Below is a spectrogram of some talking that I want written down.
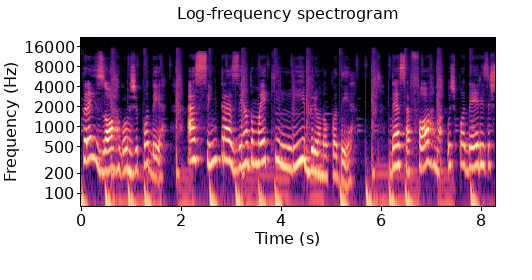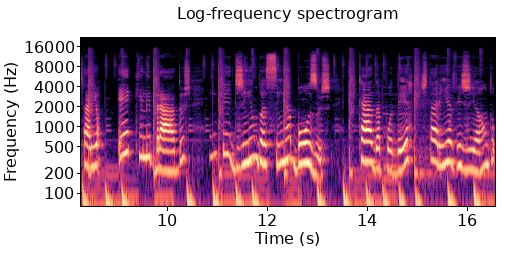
três órgãos de poder, assim trazendo um equilíbrio no poder. Dessa forma, os poderes estariam equilibrados, impedindo assim abusos. Cada poder estaria vigiando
